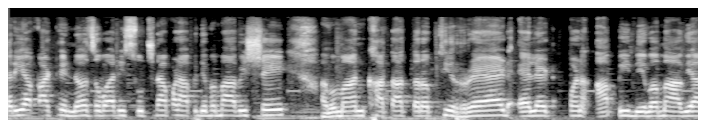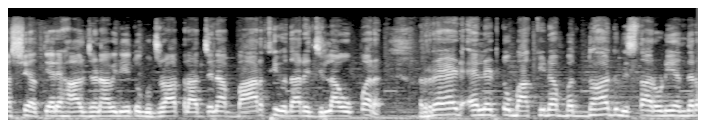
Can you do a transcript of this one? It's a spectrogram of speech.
દરિયાકાંઠે ન જવાની સૂચના પણ આપી દેવામાં આવી છે. હવામાન ખાતા તરફથી રેડ એલર્ટ પણ આપી દેવામાં આવ્યા છે. અત્યારે હાલ જણાવી દઈએ તો ગુજરાત રાજ્યના બારથી વધારે જિલ્લા ઉપર રેડ એલર્ટ તો બાકીના બધા જ વિસ્તારોની અંદર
